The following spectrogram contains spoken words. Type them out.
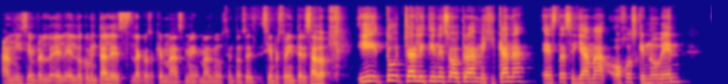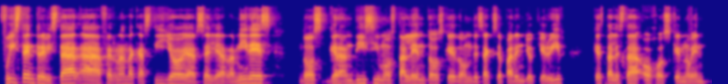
A mí siempre el, documental es la cosa que más me, más me gusta, entonces siempre estoy interesado. Y tú, Charlie, tienes otra mexicana, esta se llama Ojos que no ven. Fuiste a entrevistar a Fernanda Castillo y a Arcelia Ramírez, dos grandísimos talentos que donde sea que se paren yo quiero ir. ¿Qué tal está Ojos que no ven?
